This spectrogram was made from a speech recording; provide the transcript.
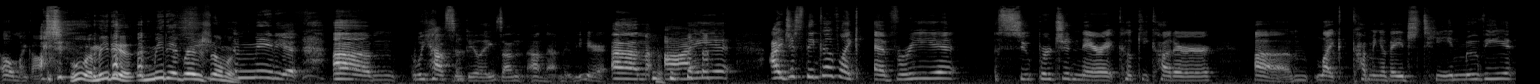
Oh my gosh, Ooh, immediate, immediate greatest showman. immediate. Um, we have some feelings on on that movie here. Um, I I just think of like every super generic cookie cutter. Um, like coming of age teen movie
